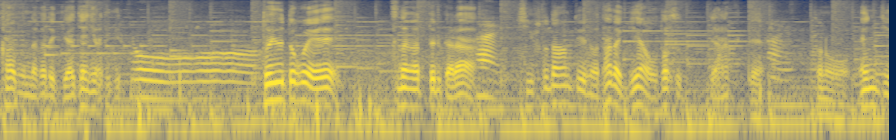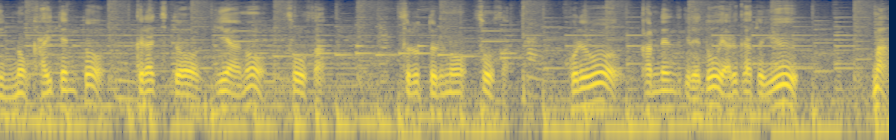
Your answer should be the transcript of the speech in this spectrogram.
カーブの中でギアチェンジができる。というところへつながってるから、はい。シフトダウンというのはただギアを落とすじゃなくてはい。そのエンジンの回転とクラッチとギアの操作スロットルの操作。はい。これを関連付けでどうやるかというまあ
